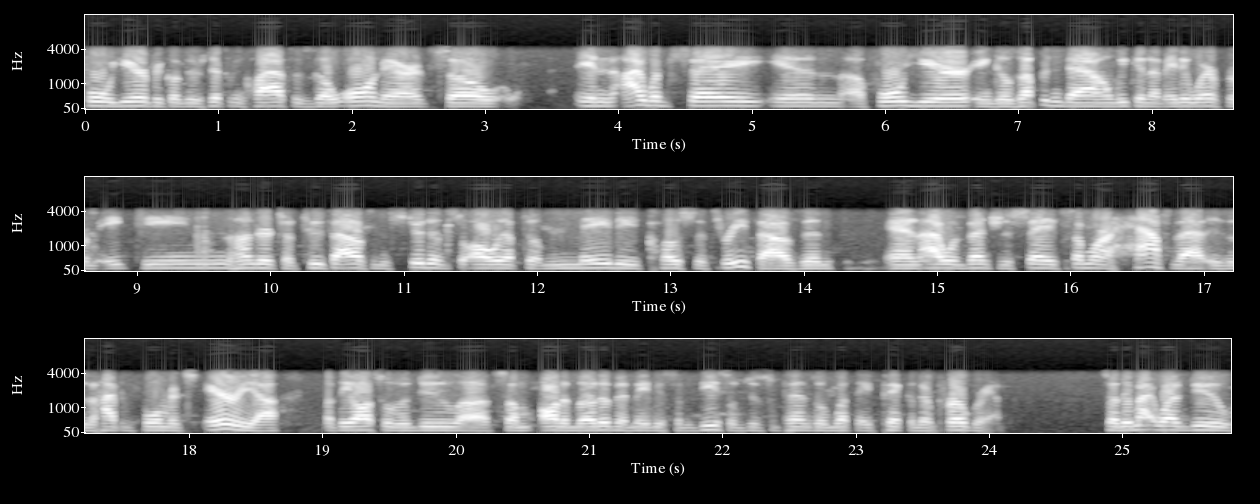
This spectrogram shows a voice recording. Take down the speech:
full- year because there's different classes go on there. So, in I would say in a full year, it goes up and down. We can have anywhere from 1,800 to 2,000 students, all the way up to maybe close to 3,000. And I would venture to say somewhere half that is in the high performance area. But they also will do uh, some automotive and maybe some diesel. Just depends on what they pick in their program. So they might want to do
